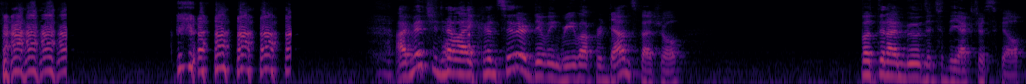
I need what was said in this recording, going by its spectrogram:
I mentioned how I considered doing rebot for down special, but then I moved it to the extra skill.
